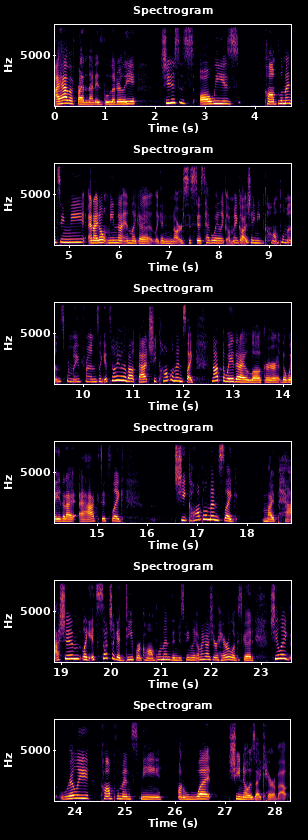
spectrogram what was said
I have a friend that is literally, she just is always complimenting me and i don't mean that in like a like a narcissist type of way like oh my gosh i need compliments from my friends. Like it's not even about that. She compliments like not the way that i look or the way that i act. It's like she compliments like my passion. Like it's such like a deeper compliment than just being like oh my gosh your hair looks good. She like really compliments me on what she knows I care about.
